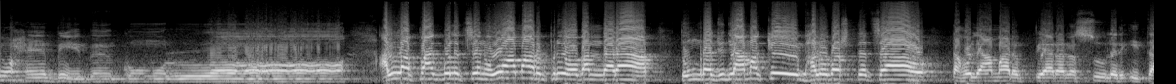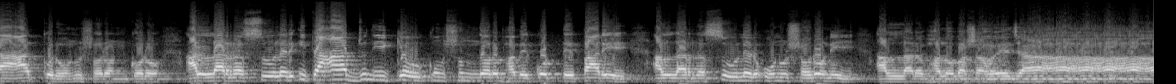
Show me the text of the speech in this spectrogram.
ইউহিব্বুকুমুল্লাহ। আল্লাহ পাক বলেছেন, ও আমার প্রিয় বান্দারা তোমরা যদি আমাকে ভালোবাসতে চাও, তাহলে আমার পেয়ারা রসুলের ইতাআত করো, অনুসরণ করো। আল্লাহর রসুলের ইতাআত যদি কেউ কোন সুন্দরভাবে করতে পারে, আল্লাহর রসুলের অনুসরণেই আল্লাহর ভালোবাসা হয়ে যায়।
